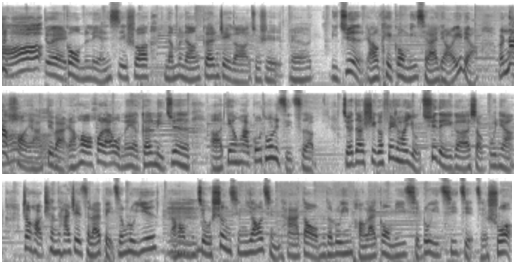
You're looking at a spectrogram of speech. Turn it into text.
哦，对，跟我们联系说能不能跟这个就是呃李俊，然后可以跟我们一起来聊一聊，我说那好呀，对吧？然后后来我们也跟李俊啊电话沟通了几次。觉得是一个非常有趣的一个小姑娘，正好趁她这次来北京录音，然后我们就盛情邀请她到我们的录音棚来跟我们一起录一期《姐姐说》。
